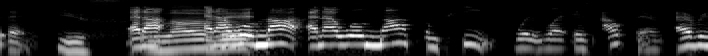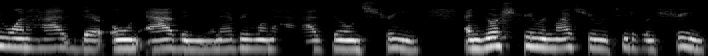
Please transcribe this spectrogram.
it. Yes. And I and it. I will not and I will not compete with what is out there. Everyone has their own avenue and everyone has their own stream. And your stream and my stream are two different streams,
